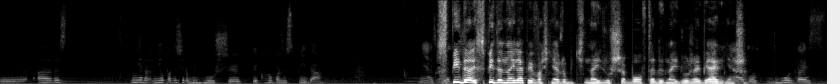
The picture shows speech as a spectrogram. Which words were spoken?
Y, a rest, nie, nie opłaca się robić dłuższych, tylko chyba, że speeda. Nie, speeda speedy najlepiej właśnie robić najdłuższe, bo wtedy najdłużej biegniesz. nie, bo dwójka jest.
